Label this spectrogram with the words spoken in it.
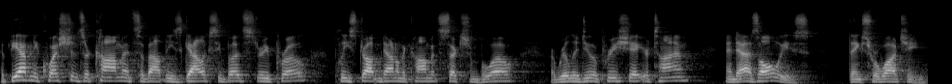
If you have any questions or comments about these Galaxy Buds 3 Pro, please drop them down in the comments section below. I really do appreciate your time. And as always, thanks for watching.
